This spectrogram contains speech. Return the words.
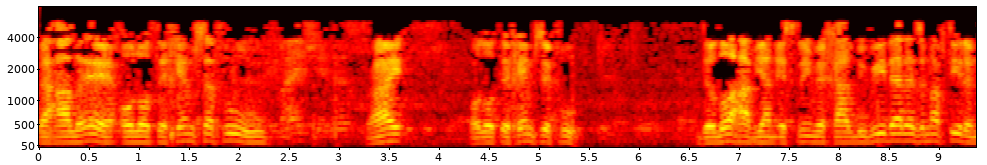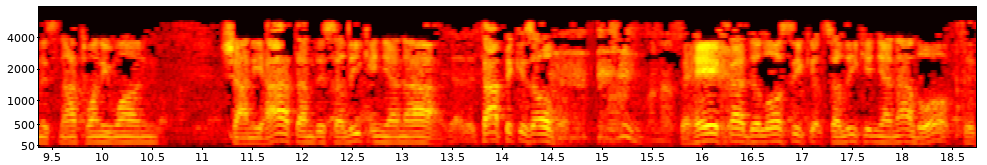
V'hare olotechem safu. Right? Olotechem safu. The lo havyan esrim v'chal. We read that as a maftir, and it's not twenty-one. Shani hatam the salik inyana. The topic is over. Vehecha de lo salik inyana lo. The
